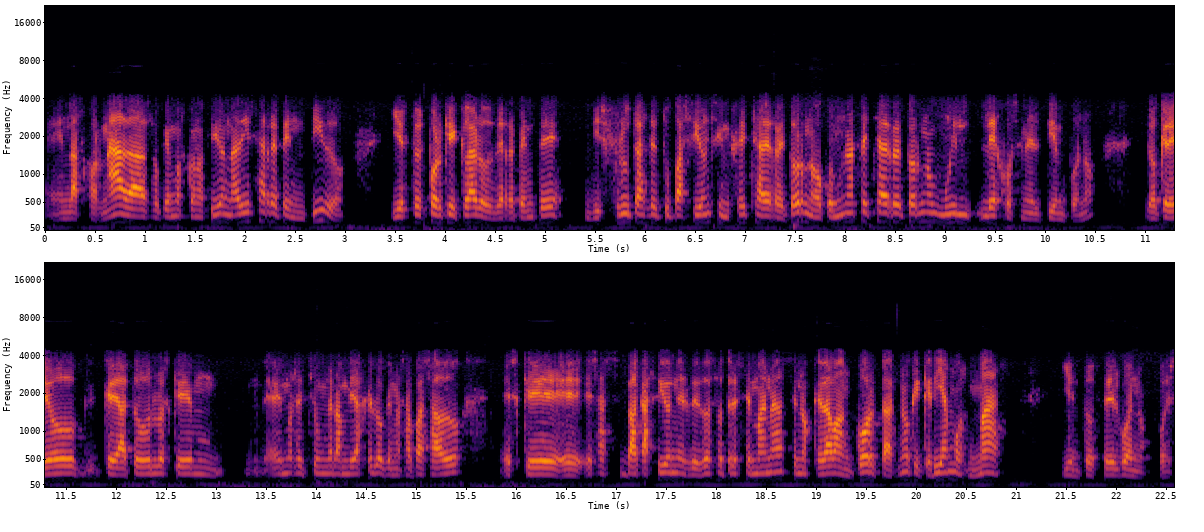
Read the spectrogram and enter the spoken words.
en las jornadas o que hemos conocido, nadie se ha arrepentido. Y esto es porque, claro, de repente disfrutas de tu pasión sin fecha de retorno o con una fecha de retorno muy lejos en el tiempo, ¿no? Lo creo que a todos los que hemos hecho un gran viaje lo que nos ha pasado es que eh, esas vacaciones de dos o tres semanas se nos quedaban cortas, ¿no? Que queríamos más y entonces, bueno, pues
